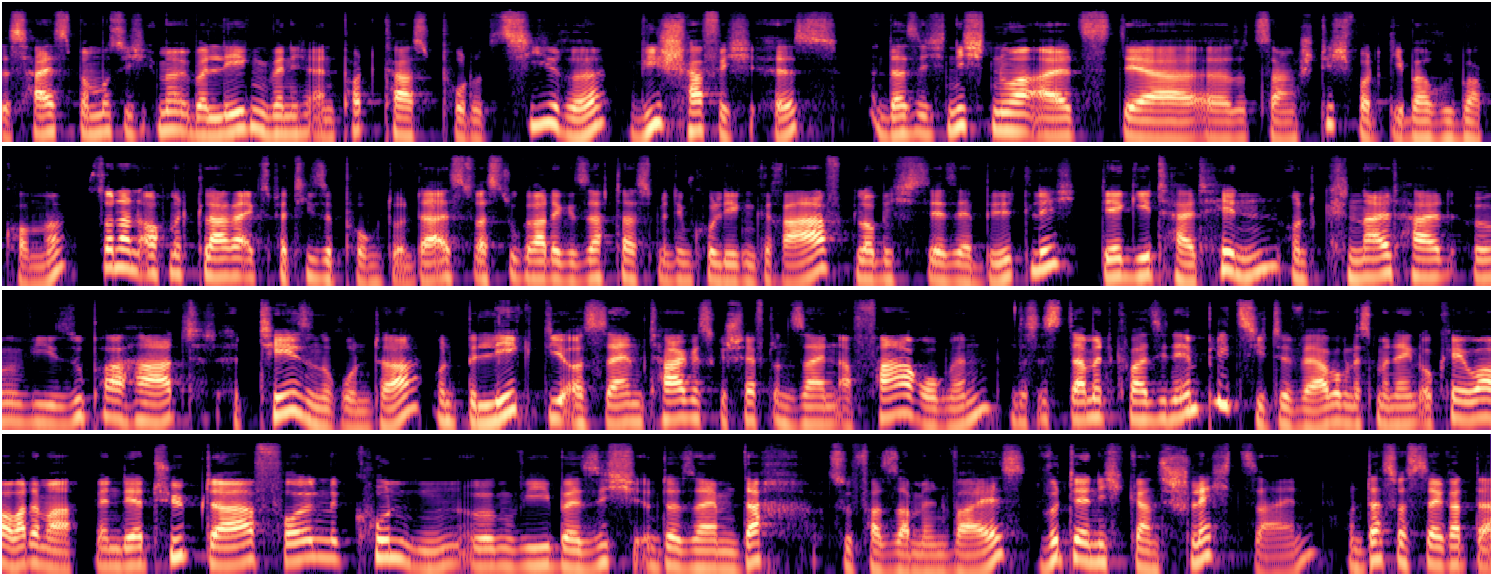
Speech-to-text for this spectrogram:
Das heißt, man muss sich immer überlegen, wenn ich einen Podcast produziere, wie schaffe ich es, dass ich nicht nur als der äh, sozusagen Stichwortgeber rüberkomme, sondern auch mit klarer Expertisepunkte. Und da ist, was du gerade gesagt hast mit dem Kollegen Graf, glaube ich, sehr, sehr bildlich. Der geht halt hin und knallt halt irgendwie super hart äh, Thesen runter und belegt die aus seinem Tagesgeschäft und seinen Erfahrungen. Das ist damit quasi eine implizite Werbung, dass man denkt, okay, wow, warte mal, wenn der Typ da folgende Kunden irgendwie bei sich unter seinem Dach zu versammeln weiß, wird der nicht ganz schlecht sein. Und das, was der gerade da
